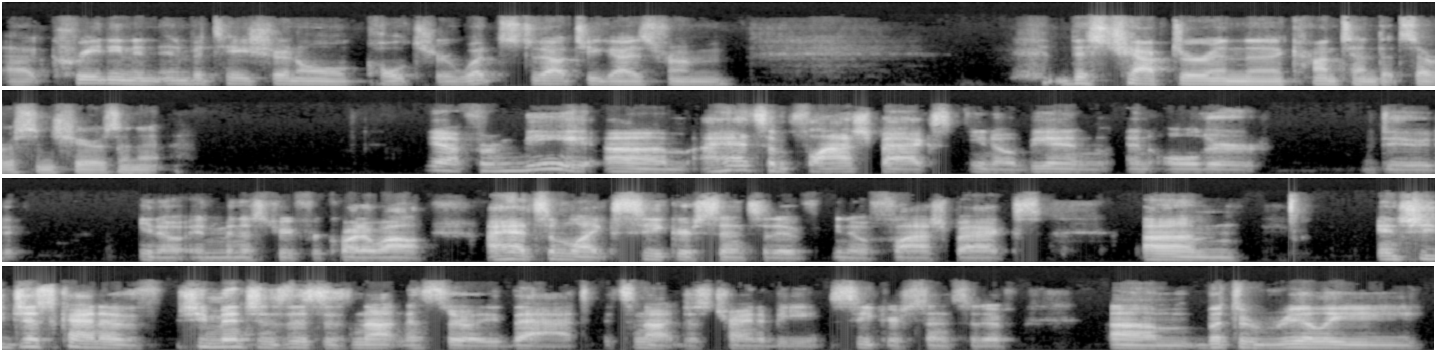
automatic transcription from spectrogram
uh, creating an invitational culture? What stood out to you guys from this chapter and the content that Seversen shares in it? Yeah, for me, um, I had some flashbacks, you know, being an older dude you know in ministry for quite a while. I had some like seeker sensitive you know flashbacks. Um and she just kind of she mentions this is not necessarily that. It's not just trying to be seeker sensitive. Um but to really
